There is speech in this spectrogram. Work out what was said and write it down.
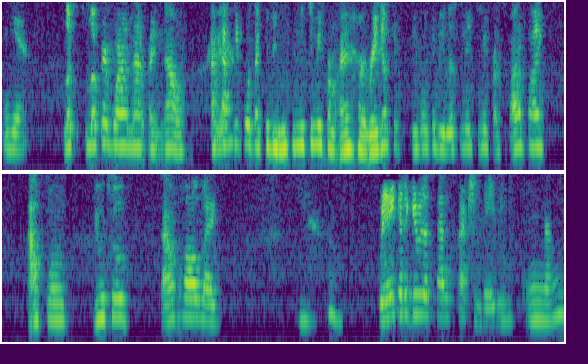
yes, Look, look at where I'm at right now. I Yeah. have people that could be listening to me from iHeartRadio. People could be listening to me from Spotify, Apple, YouTube, SoundCloud. Like, yeah. we ain't gonna give it a satisfaction, baby. No.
